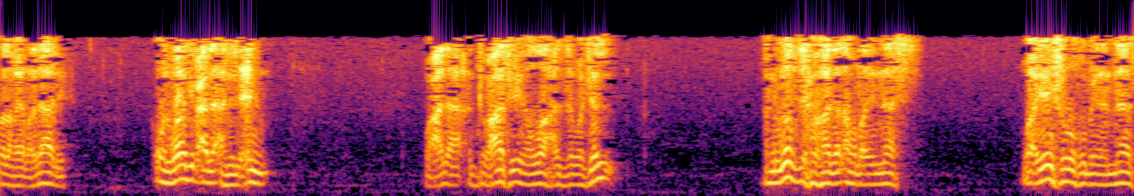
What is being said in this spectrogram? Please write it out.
ولا غير ذلك. والواجب على أهل العلم وعلى الدعاة إلى الله عز وجل أن يوضحوا هذا الأمر للناس وأن ينشروه بين الناس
